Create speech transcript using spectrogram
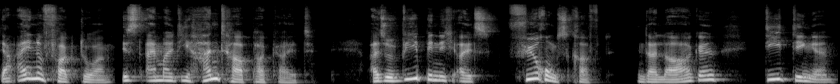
Der eine Faktor ist einmal die Handhabbarkeit. Also wie bin ich als Führungskraft in der Lage, die Dinge,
